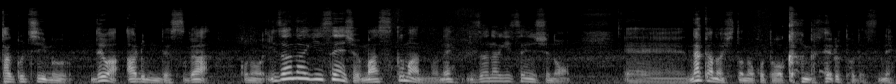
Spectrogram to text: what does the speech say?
タッグチームではあるんですがこのイザナギ選手マスクマンのねイザナギ選手の、えー中の人のことを考えるとですね、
